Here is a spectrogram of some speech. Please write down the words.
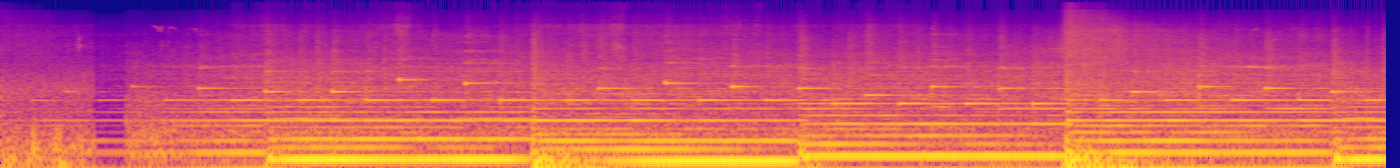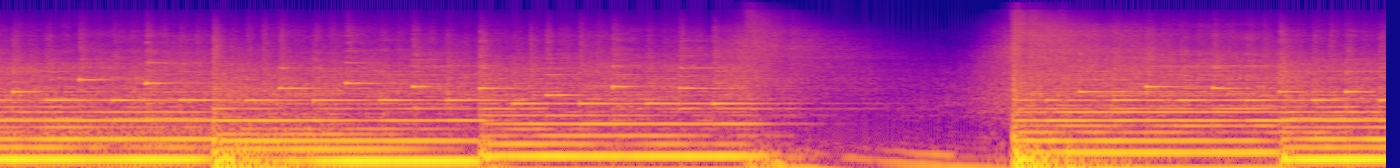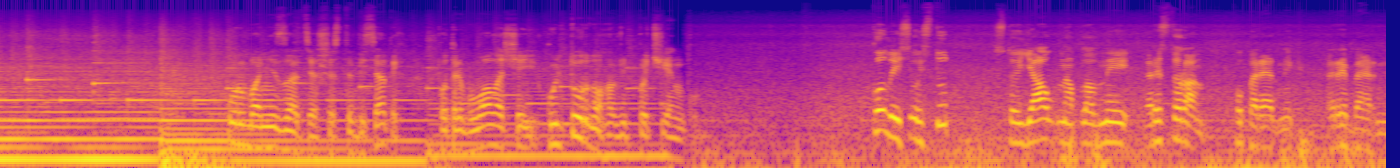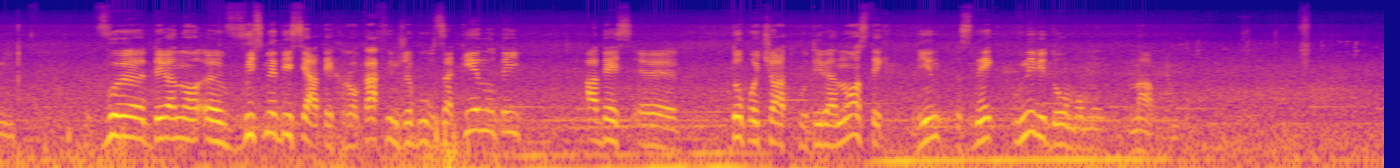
Урбанізація 60-х потребувала ще й культурного відпочинку. Колись ось тут стояв наплавний ресторан, попередник Реберний. В, 90, е, 80-х роках він вже був закинутий, а десь е, до початку 90-х він зник в невідомому напрямку.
